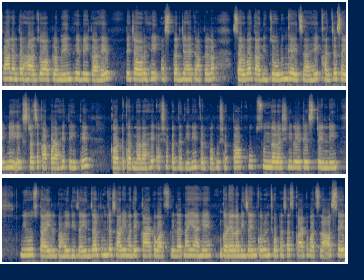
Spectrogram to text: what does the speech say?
त्यानंतर हा जो आपला मेन फेब्रिक आहे त्याच्यावर हे अस्तर जे आहे ते आपल्याला सर्वात आधी जोडून घ्यायचं आहे. खालच्या साईडनी एक्स्ट्राचं कापड आहे ते इथे कट करणार आहे अशा पद्धतीने. तर बघू शकता खूप सुंदर अशी लेटेस्ट ट्रेंडिंग न्यू स्टाईल बाही डिझाईन जर तुमच्या साडीमध्ये काट वाचलेला नाही आहे गड्याला डिझाईन करून छोटासाच काट वाचला असेल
